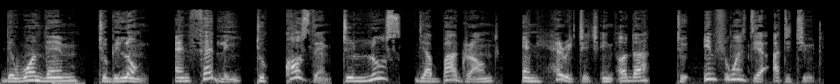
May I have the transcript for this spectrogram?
they want them to belong. And thirdly, to cause them to lose their background and heritage in order to influence their attitude,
